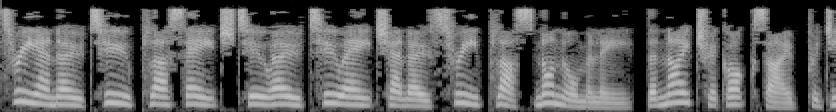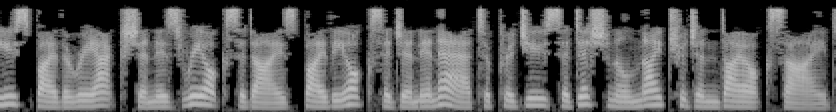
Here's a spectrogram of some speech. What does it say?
3NO2 plus H2O2 HNO3 plus the nitric oxide produced by the reaction is reoxidized by the oxygen in air to produce additional nitrogen dioxide.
